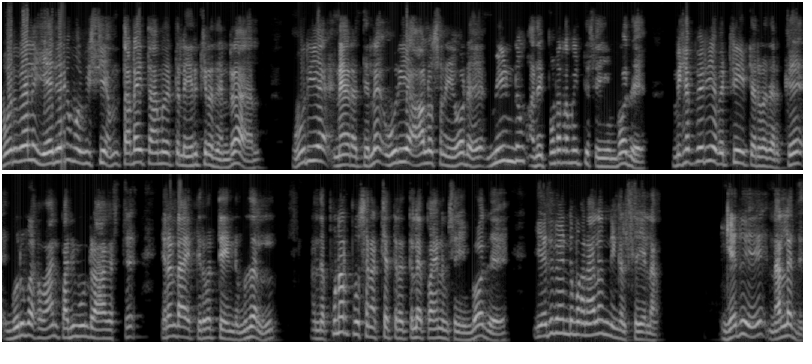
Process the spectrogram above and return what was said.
ஒருவேளை ஏதேனும் ஒரு விஷயம் தடை தாமதத்தில் இருக்கிறது என்றால் உரிய நேரத்தில் உரிய ஆலோசனையோடு மீண்டும் அதை புனரமைத்து செய்யும் போது மிகப்பெரிய வெற்றியை தருவதற்கு குரு பகவான் பதிமூன்று ஆகஸ்ட் இரண்டாயிரத்தி இருபத்தி ஐந்து முதல் அந்த புனர்பூச நட்சத்திரத்தில் பயணம் செய்யும் போது எது வேண்டுமானாலும் நீங்கள் செய்யலாம். எது நல்லது?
